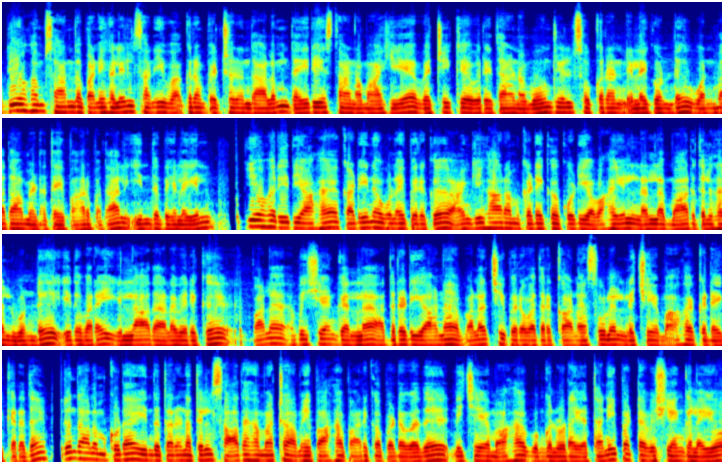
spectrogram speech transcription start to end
உத்தியோகம் சார்ந்த பணிகளில் சனி வக்ரம் பெற்றிருந்தாலும் தைரியஸ்தானமாகிய வெற்றிக்கு உரித்தான மூன்றில் சுக்கிரன் நிலை கொண்டு ஒன்பதாம் இடத்தை பார்ப்பதால் இந்த வேளையில் உத்தியோக ரீதியாக கடின உழைப்பிற்கு அங்கீகாரம் கிடைக்கக்கூடிய வகையில் நல்ல மாறுதல்கள் உண்டு. இதுவரை இல்லாத அளவிற்கு பல விஷயங்கள்ல அதிரடியான வளர்ச்சி பெறுவதற்கான சூழல் நிச்சயமாக கிடைக்கிறது. இருந்தாலும் கூட இந்த தருணத்தில் சாதகமற்ற அமைப்பாக பார்க்கப்படுவது நிச்சயமாக உங்களுடைய தனிப்பட்ட விஷயங்களையோ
